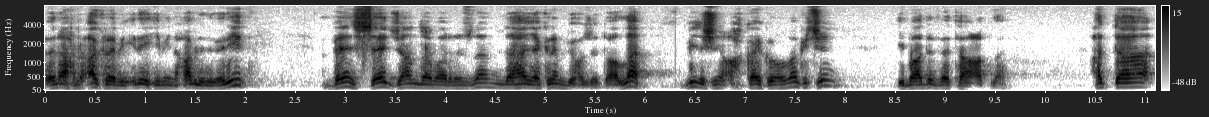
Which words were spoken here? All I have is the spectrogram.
Nahnu akrebi ileyhi min hablil verid. Ben size can damarınızdan daha yakınım diyor Hazreti Allah. Biz de şimdi hakka yakın olmak için ibadet ve taatla. Hatta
